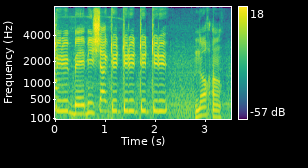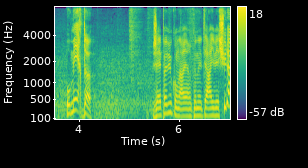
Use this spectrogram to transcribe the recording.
tu Baby Shark tu tu tu tu tu Nord 1. Oh merde J'avais pas vu qu'on était arrivé. Je suis là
